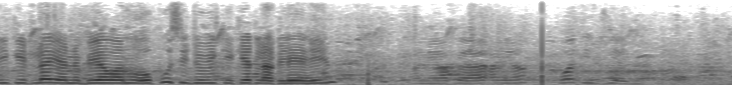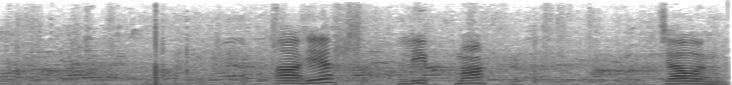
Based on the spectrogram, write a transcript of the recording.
ટિકિટ લઈ અને બેવાનું ઓપુસી જોઈ કે કેટલાક લે એમ. અને આપણે અહીંયા પહોંચી ગયા હા હે, લિફ્ટમાં જવાનું.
